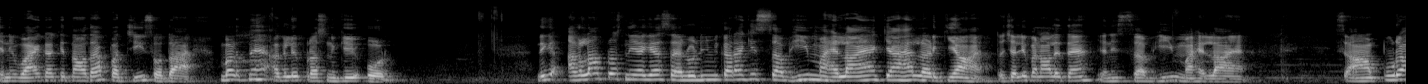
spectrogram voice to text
यानी वाई का कितना होता है? पच्चीस होता है। बढ़ते हैं अगले प्रश्न की ओर। देखिए अगला प्रश्न यह गया सैलोजी में कह रहा है कि सभी महिलाएँ क्या है? लड़कियाँ हैं। तो चलिए बना लेते हैं यानी सभी महिलाएँ। पूरा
